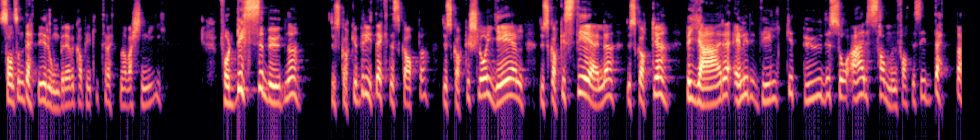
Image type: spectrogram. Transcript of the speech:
sånn som dette i Rombrevet kapittel 13 vers 9. For disse budene du skal ikke bryte ekteskapet, du skal ikke slå i hjel, du skal ikke stjele, du skal ikke begjære, eller hvilket bud det så er, sammenfattes i dette.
